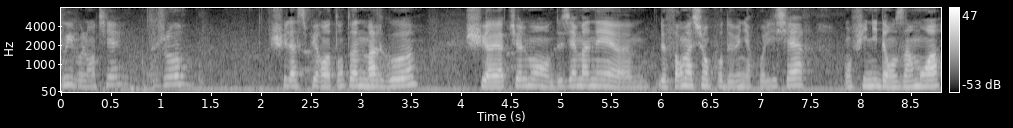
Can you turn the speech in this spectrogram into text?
Oui, volontiers. Bonjour. Je suis l'aspirante Antoine Margot. Je suis actuellement en deuxième année euh, de formation pour devenir policière. On finit dans un mois.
